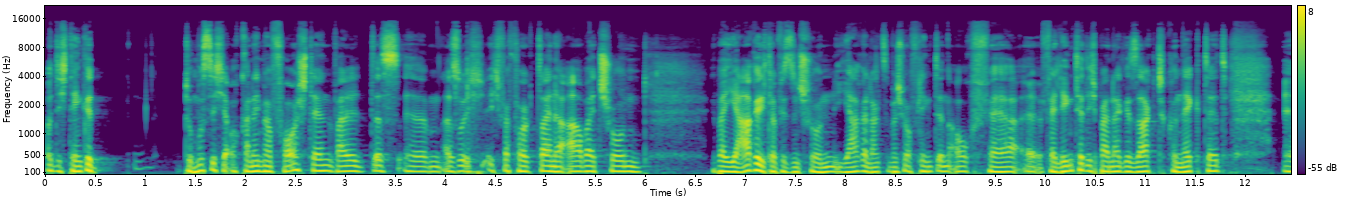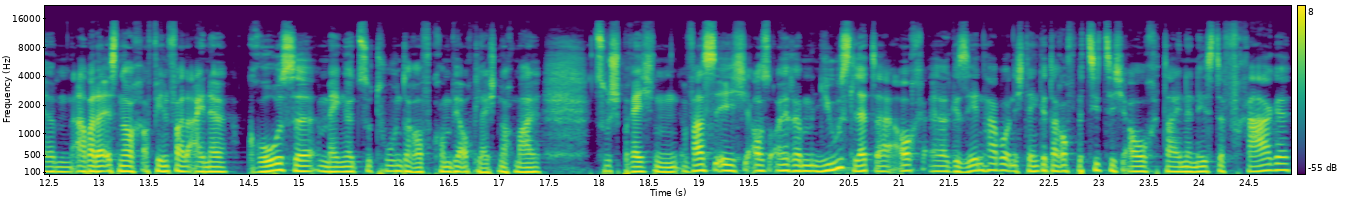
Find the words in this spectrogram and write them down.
und ich denke, du musst dich ja auch gar nicht mehr vorstellen, weil das, ähm, also ich, ich verfolge deine Arbeit schon über Jahre, ich glaube, wir sind schon jahrelang zum Beispiel auf LinkedIn auch ver, äh, verlinkt, hätte ich beinahe gesagt, connected. Ähm, aber da ist noch auf jeden Fall eine große Menge zu tun. Darauf kommen wir auch gleich nochmal zu sprechen. Was ich aus eurem Newsletter auch äh, gesehen habe, und ich denke, darauf bezieht sich auch deine nächste Frage.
